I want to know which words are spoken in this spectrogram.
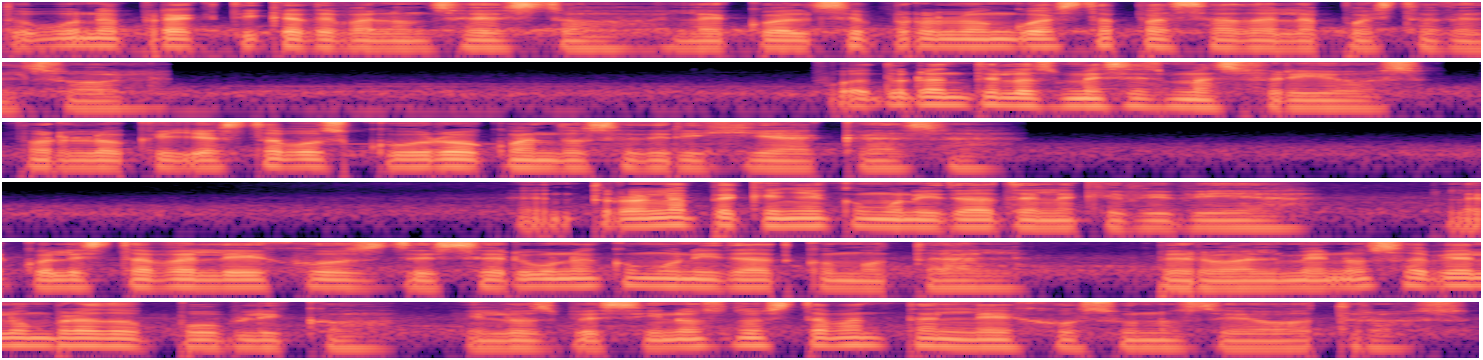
Tuvo una práctica de baloncesto, la cual se prolongó hasta pasada la puesta del sol. Fue durante los meses más fríos, por lo que ya estaba oscuro cuando se dirigía a casa. Entró en la pequeña comunidad en la que vivía la cual estaba lejos de ser una comunidad como tal, pero al menos había alumbrado público y los vecinos no estaban tan lejos unos de otros.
